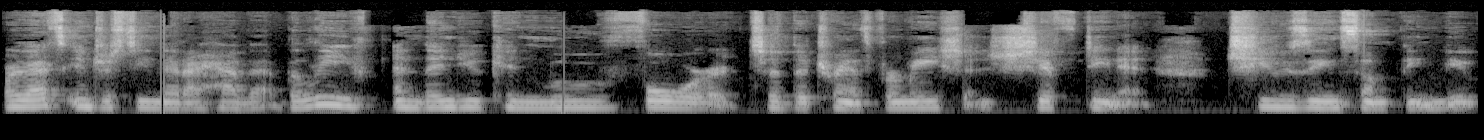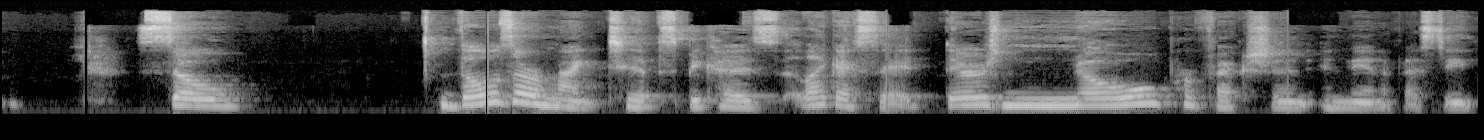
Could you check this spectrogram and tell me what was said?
or that's interesting that I have that belief. And then you can move forward to the transformation, shifting it, choosing something new. So, those are my tips because, like I said, there's no perfection in manifesting.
